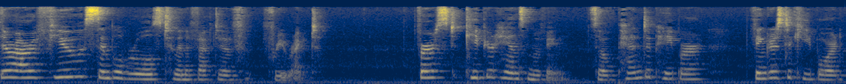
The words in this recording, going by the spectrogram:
There are a few simple rules to an effective free write. First, keep your hands moving. So pen to paper, fingers to keyboard,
